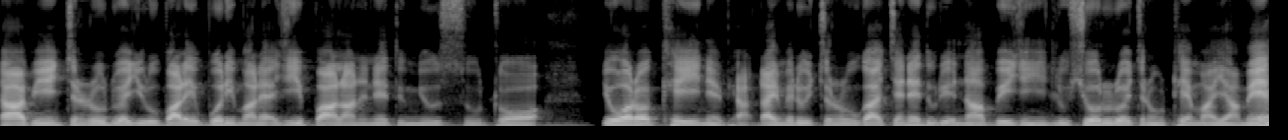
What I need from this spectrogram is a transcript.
ဒါအပြင်ကျွန်တော်တို့တို့ယူရိုပါလေးပွဲတွေမှာလည်းအရေးပါလာနေတဲ့သူမျိုးဆိုတော့ပြောရတော့ K နေဗျဒါပေမဲ့လို့ကျွန်တော်တို့ကကျန်တဲ့သူတွေအနာပေးခြင်းလူရှိုးတို့တော့ကျွန်တော်ထည့်မှရမယ်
